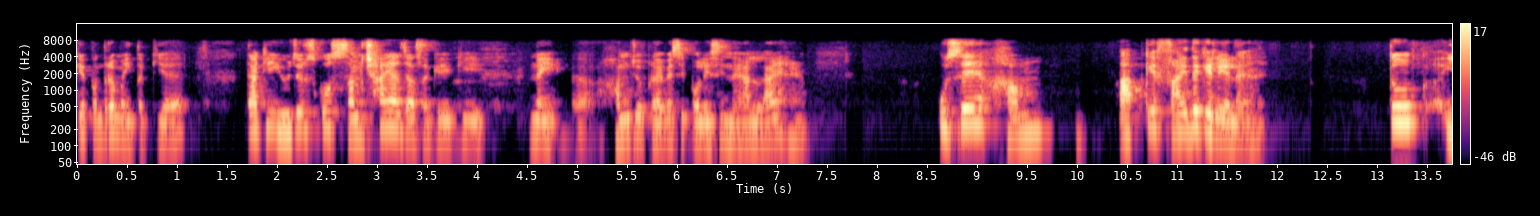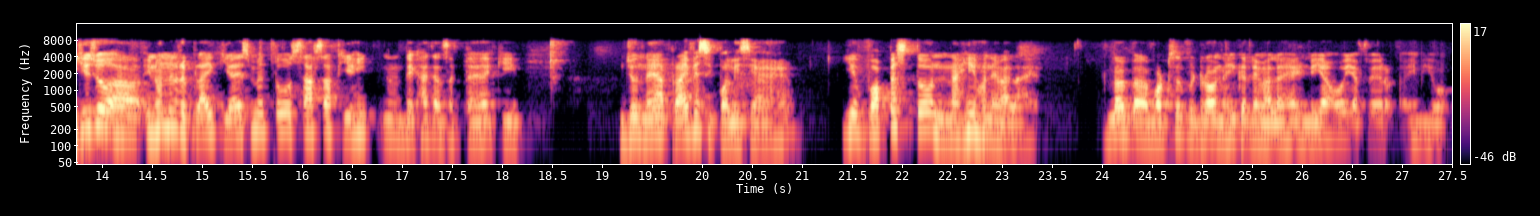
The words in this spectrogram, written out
के पंद्रह मई तक किया है, ताकि यूज़र्स को समझाया जा सके कि नहीं हम जो प्राइवेसी पॉलिसी नया लाए हैं, उसे हम आपके फ़ायदे के लिए लाए हैं। तो ये जो इन्होंने रिप्लाई किया, इसमें तो साफ़ साफ़ यही देखा जा सकता है कि जो नया प्राइवेसी पॉलिसी आया है, ये वापस तो नहीं होने वाला है। मतलब व्हाट्सएप विड्रॉ नहीं करने वाला है इंडिया हो या फिर कहीं भी हो।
